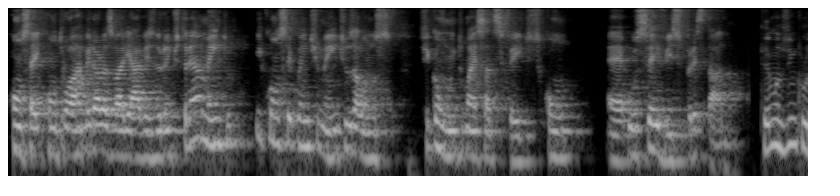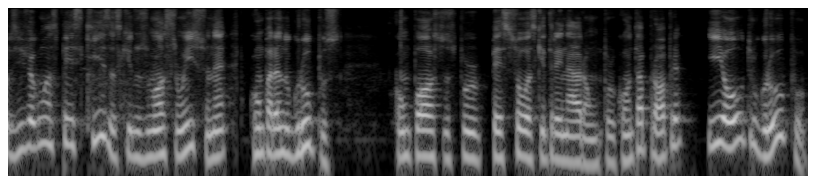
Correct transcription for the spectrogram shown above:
consegue controlar melhor as variáveis durante o treinamento e, consequentemente, os alunos ficam muito mais satisfeitos com é, o serviço prestado. Temos, inclusive, algumas pesquisas que nos mostram isso, né? Comparando grupos compostos por pessoas que treinaram por conta própria e outro grupo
